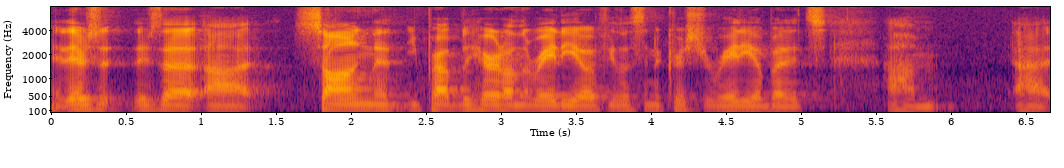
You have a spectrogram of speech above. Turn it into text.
There's a, there's a uh, song that you probably heard on the radio if you listen to Christian radio, but it's um, uh,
